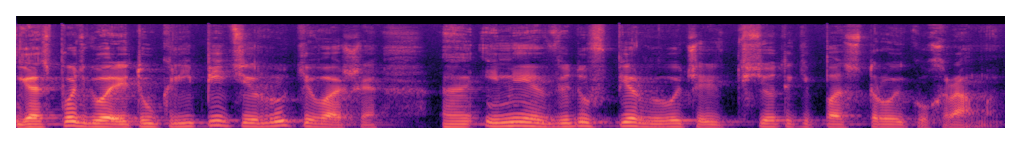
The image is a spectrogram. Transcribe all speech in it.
Господь говорит, укрепите руки ваши, э, имея в виду в первую очередь все-таки постройку храма.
